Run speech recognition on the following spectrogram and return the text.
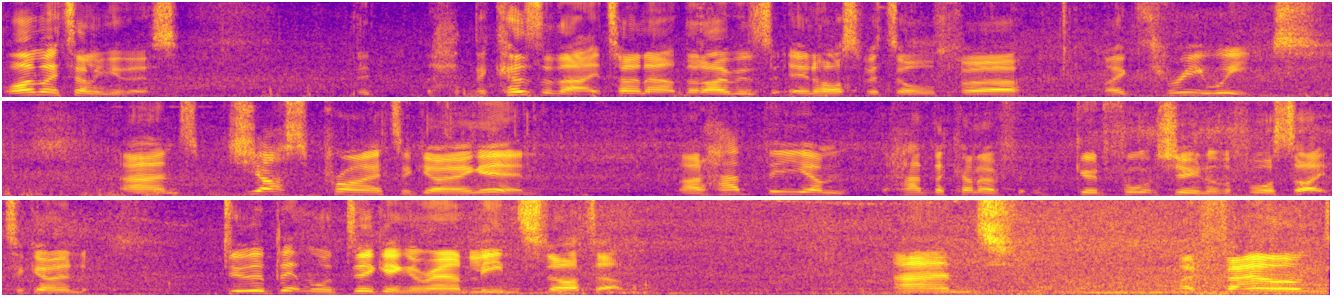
why am i telling you this? It, because of that it turned out that i was in hospital for like three weeks. And just prior to going in i had the um, had the kind of good fortune or the foresight to go and do a bit more digging around lean startup. And I found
